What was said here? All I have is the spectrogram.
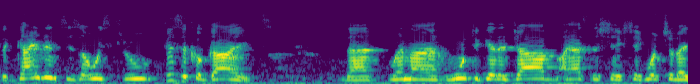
the guidance is always through physical guides that when I want to get a job I ask the shaykh, shaykh what should I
